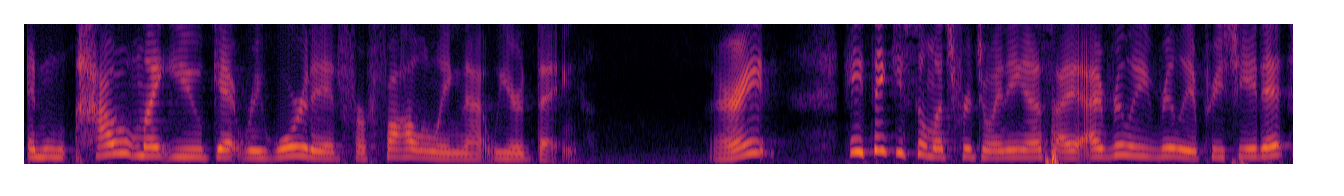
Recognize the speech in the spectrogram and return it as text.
And how might you get rewarded for following that weird thing? All right? Hey, thank you so much for joining us. I, I really, really appreciate it.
